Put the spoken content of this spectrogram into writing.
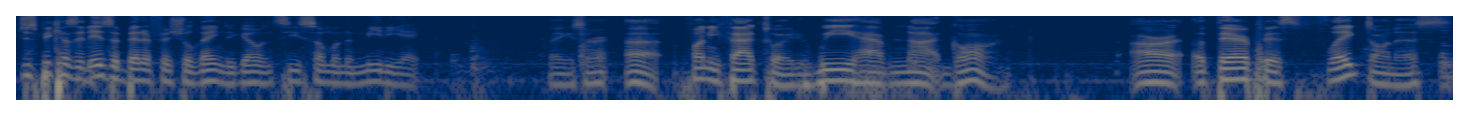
Just because it is a beneficial thing to go and see someone to mediate. Thank you, sir. Uh, funny factoid: we have not gone. Our a therapist flaked on us,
